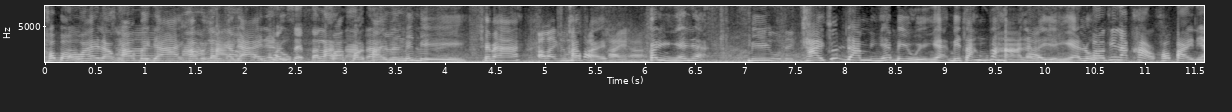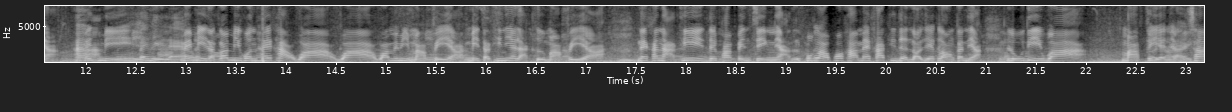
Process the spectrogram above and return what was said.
เขาบอกว่าให้เราเข้าไปได้เข้าไปขายได้นะลูกคอนเซ็ปต์ตลาดนัด ความปลอดภัยมันไม่มีใช่ไหมฮะอะไรคือไม่ปลอดภัยคะ ก็อย่างเงี้ยเนี่ย มีชายชุดดำอย่างเงี้ยไปอยู่อย่างเงี้ยมีทหารทหารอะไรอย่างเงี้ยลูก ตอนที่นักข่าวเข้าไปเนี่ยอ่าไม่มีไม่มีแล้วไม่มีแล้วก็มีคนให้ข่าวว่าว่าว่าไม่มีมาเฟีย มีแต่ที่เนี่ยแหละคือมาเฟีย ในขณะที่ในความเป็นจริงเนี่ยพวกเราพ่อค้าแม่ค้าที่เดือดร้อนเรียกร้องกันเนี่ยรู้ดีว่ามาเฟียเนี่ยใช่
